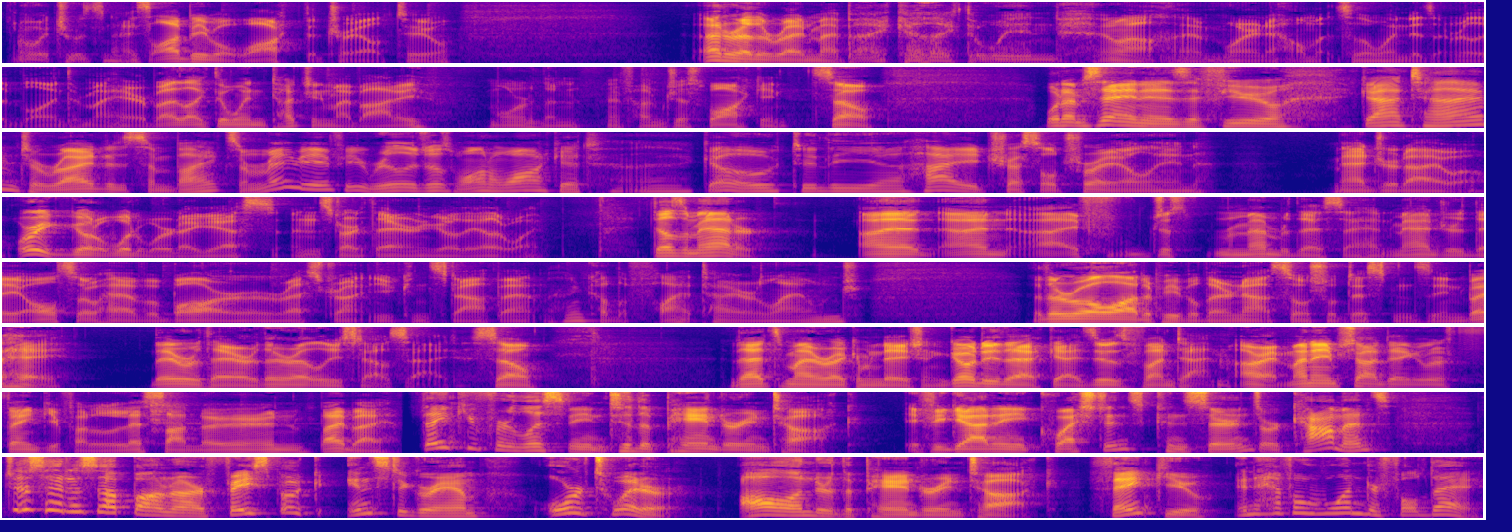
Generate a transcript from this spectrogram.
which was nice. A lot of people walk the trail too. I'd rather ride my bike. I like the wind. Well, I'm wearing a helmet, so the wind isn't really blowing through my hair, but I like the wind touching my body more than if I'm just walking. So, what I'm saying is, if you got time to ride some bikes, or maybe if you really just want to walk it, uh, go to the uh, High Trestle Trail in Madrid, Iowa. Or you could go to Woodward, I guess, and start there and go the other way. Doesn't matter. I I just remember this. At Madrid, they also have a bar or a restaurant you can stop at. I think called the Flat Tire Lounge. There were a lot of people there, not social distancing, but hey, they were there. They're at least outside. So that's my recommendation. Go do that, guys. It was a fun time. All right, my name's Sean Dangler. Thank you for listening. Bye bye. Thank you for listening to the Pandering Talk. If you got any questions, concerns, or comments, just hit us up on our Facebook, Instagram, or Twitter all under the Pandering Talk. Thank you and have a wonderful day.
